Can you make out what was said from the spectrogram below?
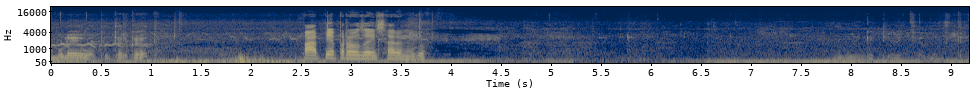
मुळे होते त्याला काय होतं? पा पेपरावर जाईल सारा निघून. निगेटिव्ह विचार नसते.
